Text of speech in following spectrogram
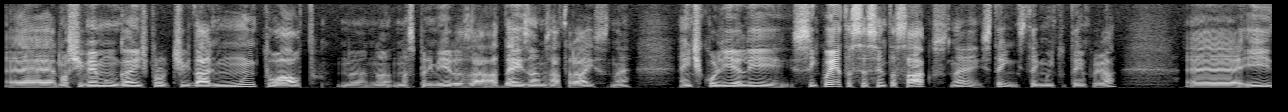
É, nós tivemos um ganho de produtividade muito alto na, na, nas primeiras, há, há 10 anos atrás, né? A gente colhia ali 50, 60 sacos, né? Isso tem, isso tem muito tempo já. É, e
